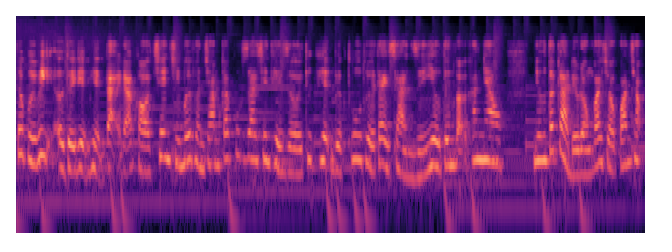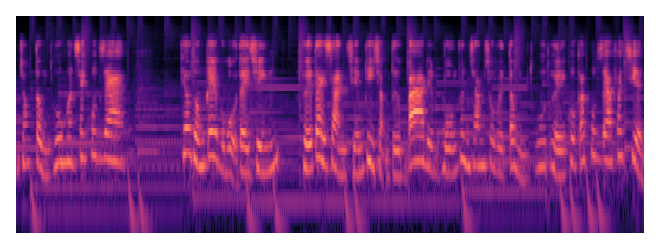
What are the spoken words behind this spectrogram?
Thưa quý vị, ở thời điểm hiện tại đã có trên 90% các quốc gia trên thế giới thực hiện việc thu thuế tài sản dưới nhiều tên gọi khác nhau, nhưng tất cả đều đóng vai trò quan trọng trong tổng thu ngân sách quốc gia. Theo thống kê của Bộ Tài chính, thuế tài sản chiếm tỷ trọng từ 3 đến 4% so với tổng thu thuế của các quốc gia phát triển.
